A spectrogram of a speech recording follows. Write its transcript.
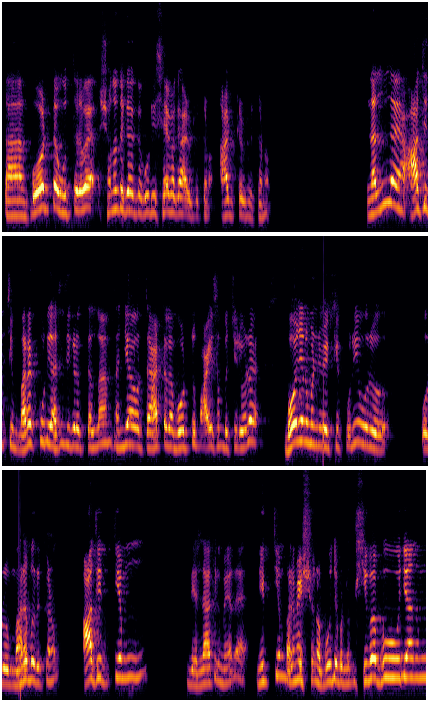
தான் போட்ட உத்தரவை சொன்னது கேட்கக்கூடிய சேவகாள் இருக்கணும் ஆட்கள் இருக்கணும். நல்ல ஆதித்யம் வரக்கூடிய அதிதிகளுக்கெல்லாம் தஞ்சாவூர் ஆட்டில போட்டு பாயசம் பச்சரியோட போஜனம் பண்ணி வைக்கக்கூடிய ஒரு ஒரு மரபு இருக்கணும். ஆதித்யம். இது எல்லாத்துக்கும் மேல நித்தியம் பரமேஸ்வரனை பூஜை பண்றது. சிவ பூஜனம்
